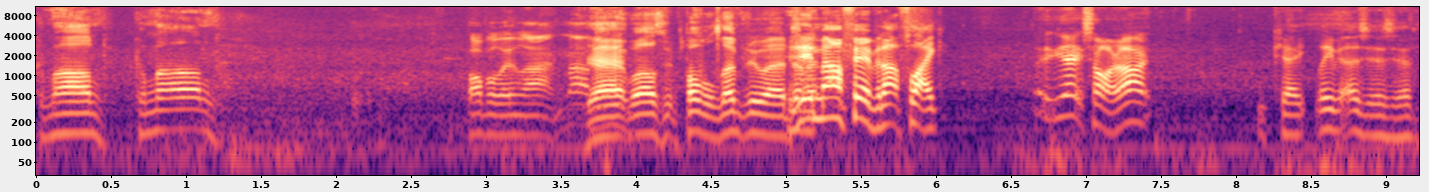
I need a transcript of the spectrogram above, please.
Come on, come on. Bobbling like mad. Yeah, well, it bubbled everywhere, Is it didn't in it? my favour, that flag? Yeah, it's all right. Okay, leave it as is then.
